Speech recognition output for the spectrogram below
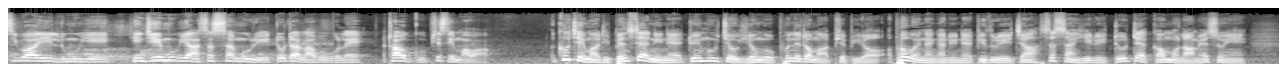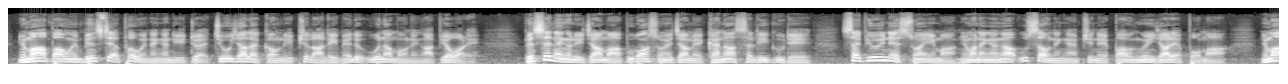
စီးပွားရေးလူမှုရေးယဉ်ကျေးမှုအရဆက်ဆက်မှုတွေတိုးတက်လာဖို့ကိုလည်းအထောက်အကူဖြစ်စေမှာပါအခုချိန်မှာဒီ BIMSTEC အနေနဲ့တွင်းမှုချုပ်ရုံးကိုဖွင့်လှစ်တော့မှာဖြစ်ပြီးတော့အဖွဲ့ဝင်နိုင်ငံတွေနဲ့ပြည်သူတွေကြားဆက်ဆံရေးတွေတိုးတက်ကောင်းမွန်လာမယ်ဆိုရင်မြန်မာအပါအဝင် BIMSTEC အဖွဲ့ဝင်နိုင်ငံတွေအတွက်အကျိုးရလဒ်ကောင်းတွေဖြစ်လာလိမ့်မယ်လို့ဦးနာမောင်လင်ကပြောပါတယ်။ BIMSTEC နိုင်ငံတွေကြားမှာပူးပေါင်းဆောင်ရွက်ကြမယ့်ကဏ္ဍ14ခုတည်းစိုက်ပျိုးရေးနဲ့စွမ်းအင်မှာမြန်မာနိုင်ငံကဥဆောင်နိုင်ငံဖြစ်နေပါဝင်ခွင့်ရတဲ့အပေါ်မှာမြန်မာ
